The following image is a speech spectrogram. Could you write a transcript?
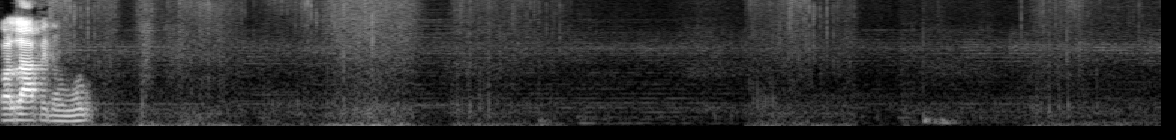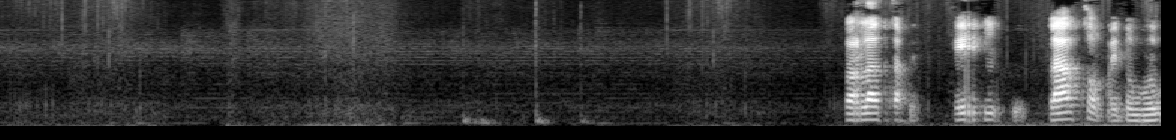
ก็ลากไปตรงนู้น ก็แลากกลับไอ้ยลากศพไปตรงนู้น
